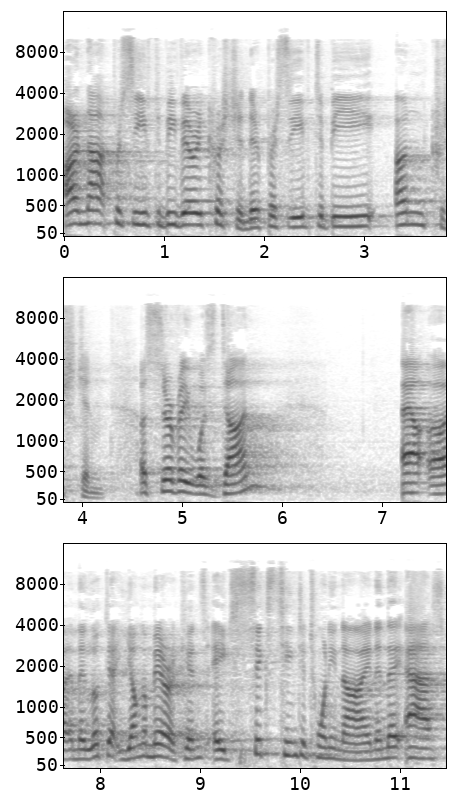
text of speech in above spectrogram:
are not perceived to be very Christian. They're perceived to be unchristian. A survey was done uh, and they looked at young Americans aged 16 to 29, and they asked,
